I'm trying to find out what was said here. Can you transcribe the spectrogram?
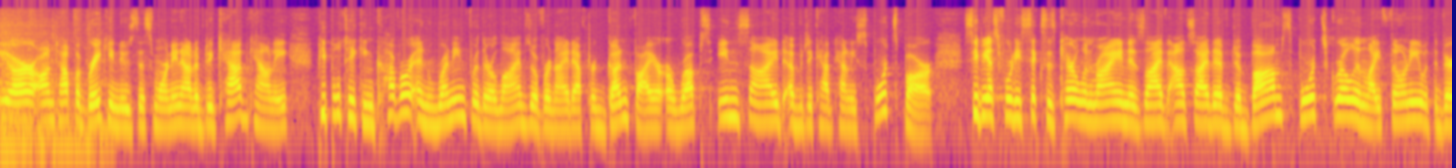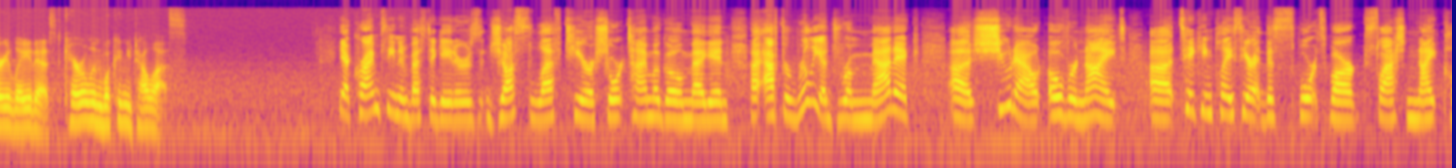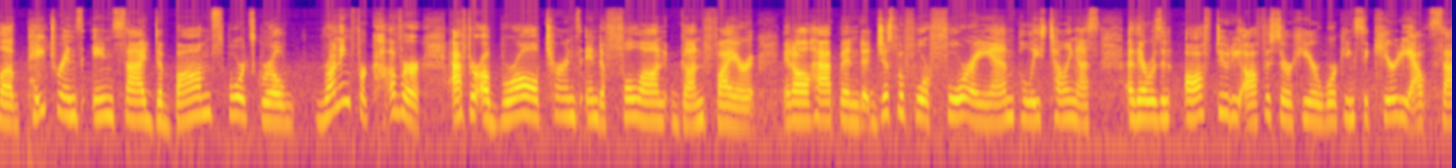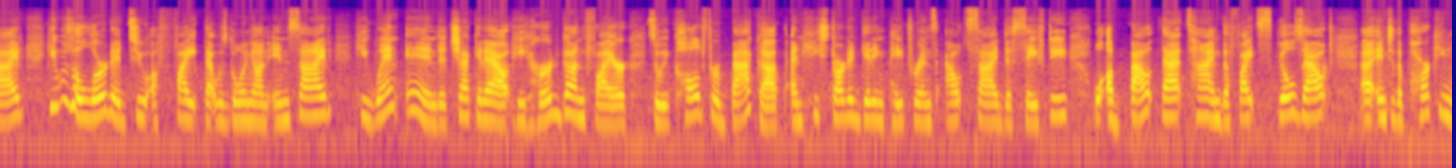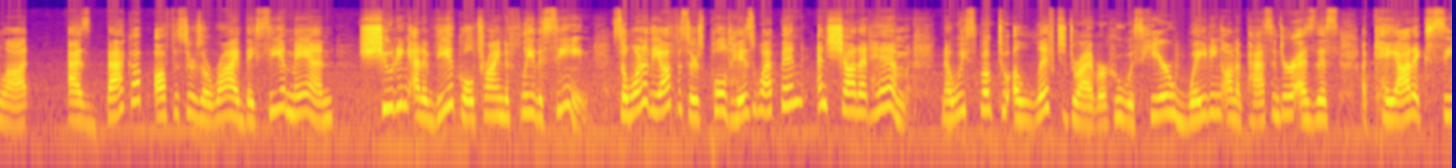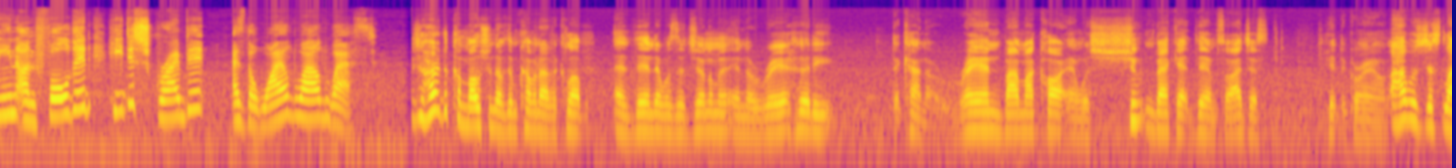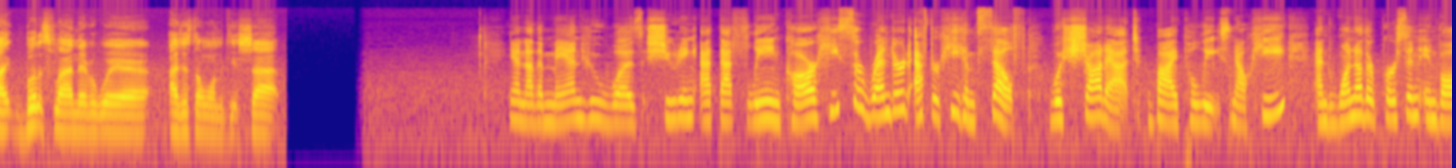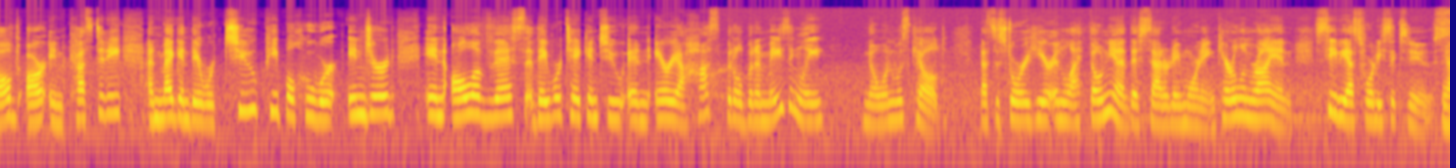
We are on top of breaking news this morning out of DeKalb County. People taking cover and running for their lives overnight after gunfire erupts inside of a DeKalb County sports bar. CBS 46's Carolyn Ryan is live outside of DeBomb Sports Grill in Lithonia with the very latest. Carolyn, what can you tell us? Yeah, crime scene investigators just left here a short time ago, Megan, uh, after really a dramatic uh, shootout overnight uh, taking place here at this sports bar slash nightclub. Patrons inside DeBomb Sports Grill running for cover after a brawl turns into full on gunfire. It all happened just before 4 a.m. Police telling us uh, there was an off duty officer here working security outside. He was alerted to a fight that was going on inside. He went in to check it out. He heard gunfire, so he called for backup and he started getting patrons outside to safety. Well, about that time, the fight spills out uh, into the parking lot as backup officers arrive, they see a man shooting at a vehicle trying to flee the scene. So one of the officers pulled his weapon and shot at him. Now we spoke to a Lyft driver who was here waiting on a passenger as this a chaotic scene unfolded. He described it as the wild wild west. You heard the commotion of them coming out of the club and then there was a gentleman in a red hoodie that kind of ran by my car and was shooting back at them. So I just hit the ground. I was just like bullets flying everywhere. I just don't want to get shot. Yeah, now the man who was shooting at that fleeing car, he surrendered after he himself was shot at by police. Now he and one other person involved are in custody. And Megan, there were two people who were injured in all of this. They were taken to an area hospital, but amazingly, no one was killed. That's the story here in Lithonia this Saturday morning. Carolyn Ryan, CBS 46 News.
